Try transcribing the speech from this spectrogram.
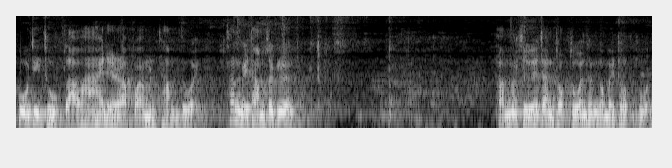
ผู้ที่ถูกกล่าวหาให้ได้รับความเป็นธรรมด้วย ท่านไม่ทำสักเรื่องทำหนังสือให้ท่านทบทวนท่านก็ไม่ทบทวน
